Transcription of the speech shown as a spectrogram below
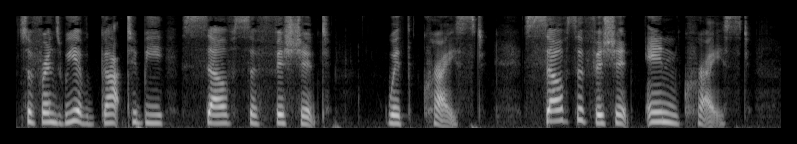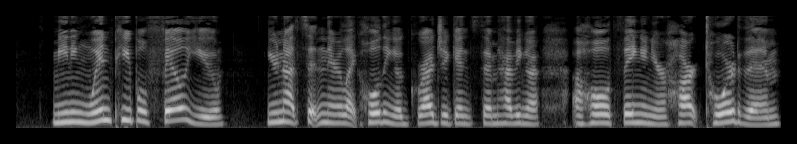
So, friends, we have got to be self sufficient with Christ, self sufficient in Christ. Meaning, when people fail you, you're not sitting there like holding a grudge against them, having a, a whole thing in your heart toward them,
